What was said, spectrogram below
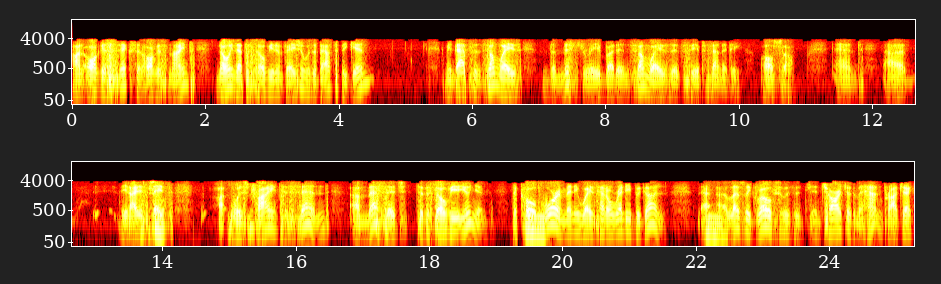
on August 6th and August 9th, knowing that the Soviet invasion was about to begin? I mean, that's in some ways the mystery, but in some ways it's the obscenity also. And uh, the United States uh, was trying to send a message to the Soviet Union. The Cold Mhm. War, in many ways, had already begun. Uh, Mhm. Uh, Leslie Groves, who was in charge of the Manhattan Project,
